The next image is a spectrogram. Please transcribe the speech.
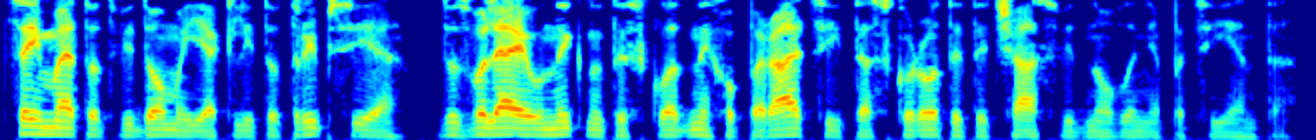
Цей метод, відомий як літотрипсія, дозволяє уникнути складних операцій та скоротити час відновлення пацієнта.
